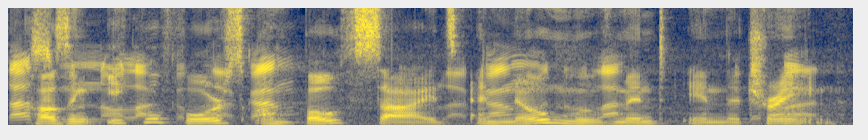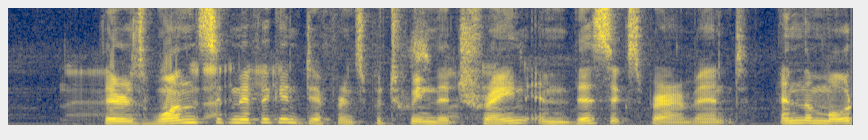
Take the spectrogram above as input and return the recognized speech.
causing equal force on both sides and no movement in the train. There is one significant difference between the train in this experiment and the motor.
